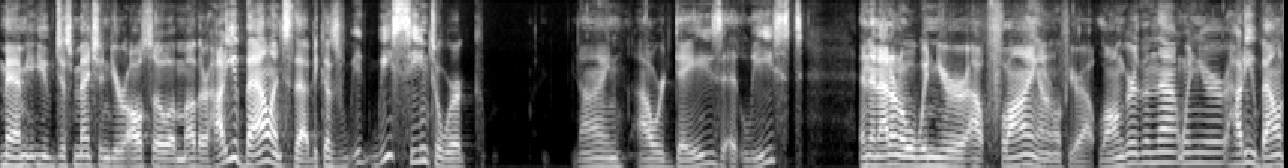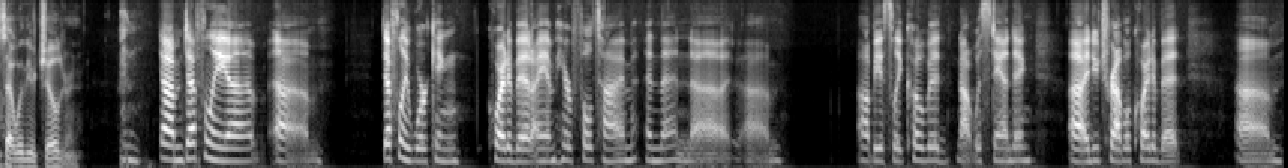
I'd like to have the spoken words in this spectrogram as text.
Ma'am, you just mentioned you're also a mother. How do you balance that? Because we, we seem to work nine hour days at least. And then I don't know when you're out flying. I don't know if you're out longer than that. When you're, how do you balance that with your children? Yeah, I'm definitely, uh, um, definitely working quite a bit. I am here full time, and then uh, um, obviously COVID notwithstanding, uh, I do travel quite a bit. Um,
